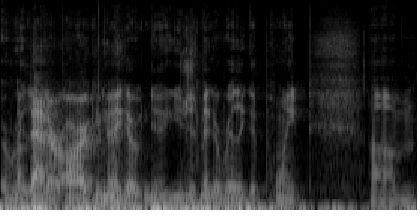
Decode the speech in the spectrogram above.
a really better good argument. You make a you just make a really good point. Um,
